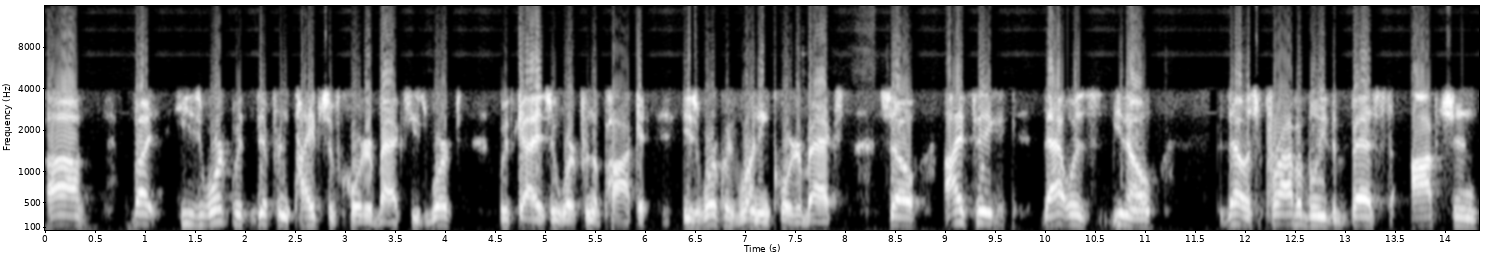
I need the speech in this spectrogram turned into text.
Uh, but he's worked with different types of quarterbacks. He's worked with guys who work from the pocket. He's worked with running quarterbacks. So I think that was, you know, that was probably the best option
